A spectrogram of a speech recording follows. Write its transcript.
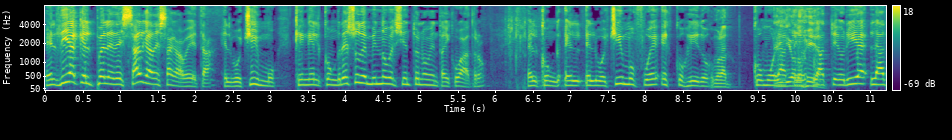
El día que el PLD salga de esa gaveta, el bochismo, que en el Congreso de 1994, el, el, el bochismo fue escogido Como la- como la, Ideología. la teoría, la,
